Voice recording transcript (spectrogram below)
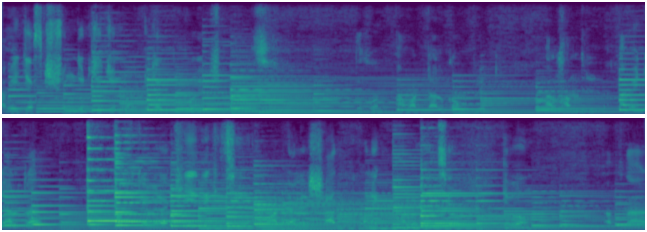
আমি জাস্ট সৌন্দর্যের জন্য এটা পরিবেশন করেছি। দেখুন, আমার ডাল কমপ্লিট আলহামদুলিল্লাহ। আমি ডালটা ক্যামেরা খেয়ে দেখেছি। আমার ডালের স্বাদ অনেক ভালো হয়েছে এবং আপনার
